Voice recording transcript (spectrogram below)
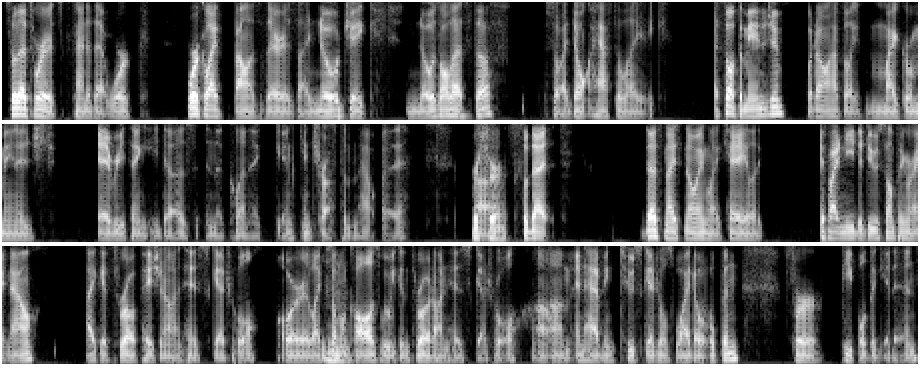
So that's where it's kind of that work work life balance there is I know Jake knows all that stuff. So I don't have to like I still have to manage him, but I don't have to like micromanage everything he does in the clinic and can trust him that way. For uh, sure. So that that's nice knowing like, hey, like if I need to do something right now, I could throw a patient on his schedule or like mm-hmm. someone calls, we can throw it on his schedule. Um, and having two schedules wide open for people to get in.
